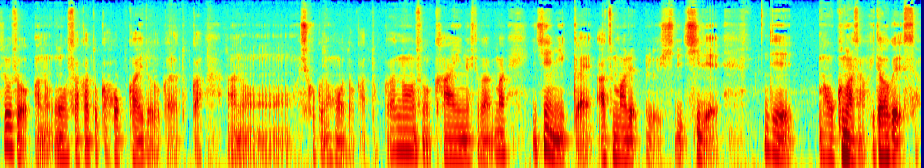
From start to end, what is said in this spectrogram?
それこそあの大阪とか北海道からとか、あの四国の方とかとかのその会員の人が、まあ、1年に1回集まれる日ででまあ、奥村さんがいたわけですよ。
